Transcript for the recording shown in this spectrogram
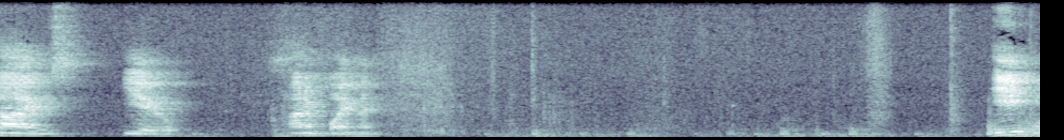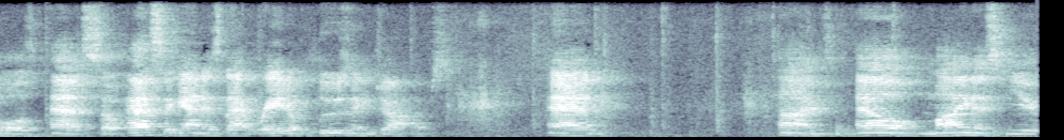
times U, unemployment, equals S. So S again is that rate of losing jobs. And times L minus U,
